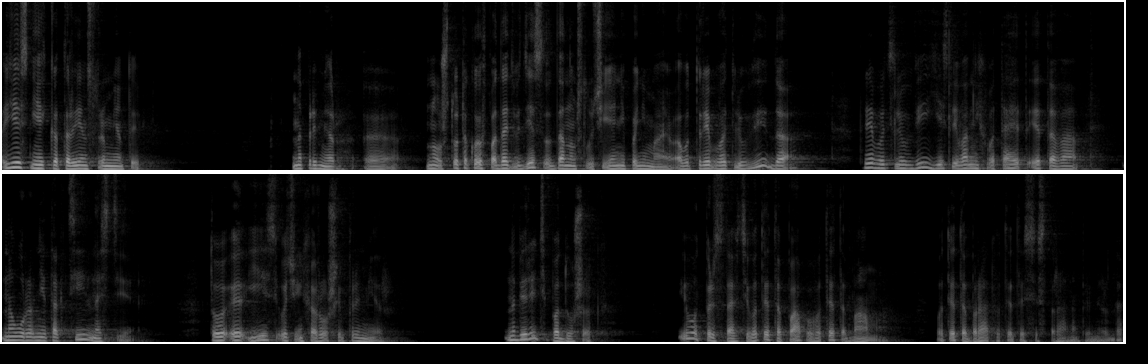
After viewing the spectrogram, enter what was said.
Есть некоторые инструменты. Например, э, ну, что такое впадать в детство, в данном случае я не понимаю. А вот требовать любви, да. Требовать любви, если вам не хватает этого на уровне тактильности, то э, есть очень хороший пример. Наберите подушек. И вот представьте, вот это папа, вот это мама, вот это брат, вот это сестра, например, да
